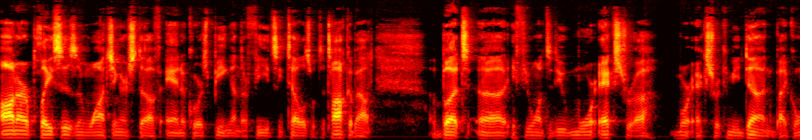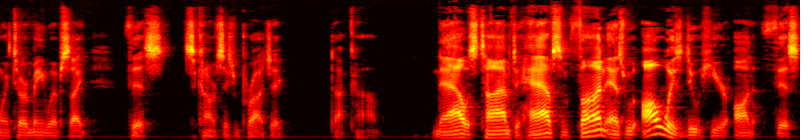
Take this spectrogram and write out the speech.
on our places and watching our stuff. And of course, being on their feeds and tell us what to talk about. But uh, if you want to do more extra, more extra can be done by going to our main website. This is conversationproject.com. Now it's time to have some fun, as we always do here on this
